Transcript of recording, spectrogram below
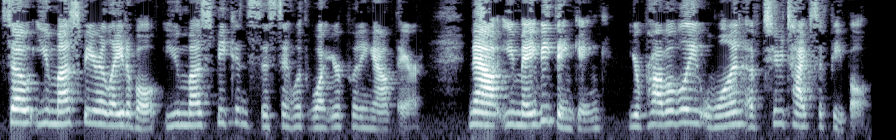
So you must be relatable. You must be consistent with what you're putting out there. Now, you may be thinking you're probably one of two types of people.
